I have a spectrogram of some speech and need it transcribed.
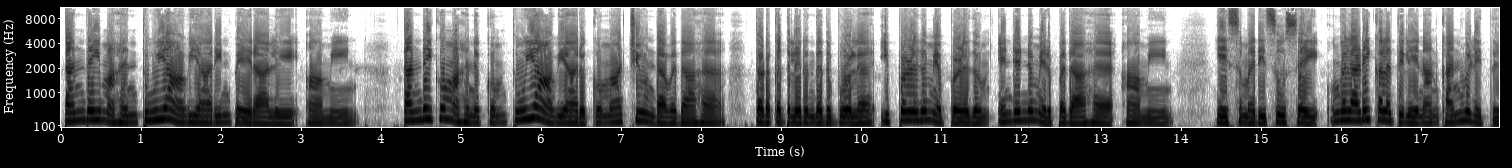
தந்தை மகன் தூய ஆவியாரின் பெயராலே ஆமீன். தந்தைக்கும் மகனுக்கும் தூய ஆவியாருக்கும் ஆட்சி உண்டாவதாக. தொடக்கத்தில் இருந்தது போல இப்பொழுதும் எப்பொழுதும் என்றென்றும் இருப்பதாக. ஆமீன். ஏசுமரி சூசை உங்கள் அடைக்கலத்திலே நான் கண் விழித்து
